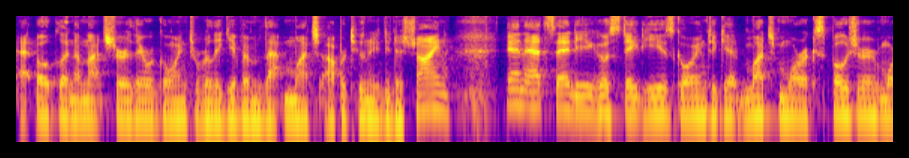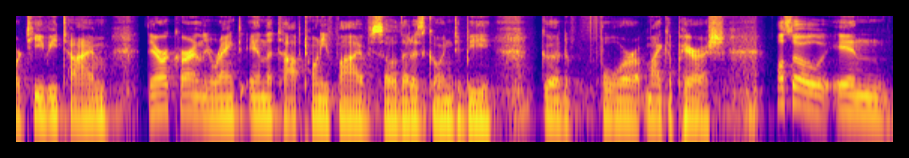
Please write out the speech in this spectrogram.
at Oakland, I'm not sure they were going to really give him that much opportunity to shine. And at San Diego State, he is going to get much more exposure, more TV time. They are currently ranked ranked in the top 25, so that is going to be good for Micah Parrish. Also, in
